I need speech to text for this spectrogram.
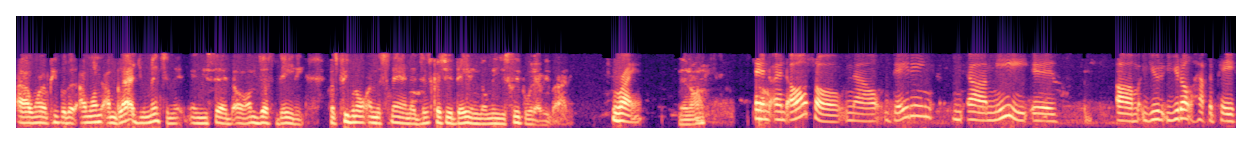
I want people to. I want. I'm glad you mentioned it and you said, "Oh, I'm just dating," because people don't understand that just because you're dating don't mean you sleep with everybody. Right. You know. And and also now dating uh, me is um you you don't have to pay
